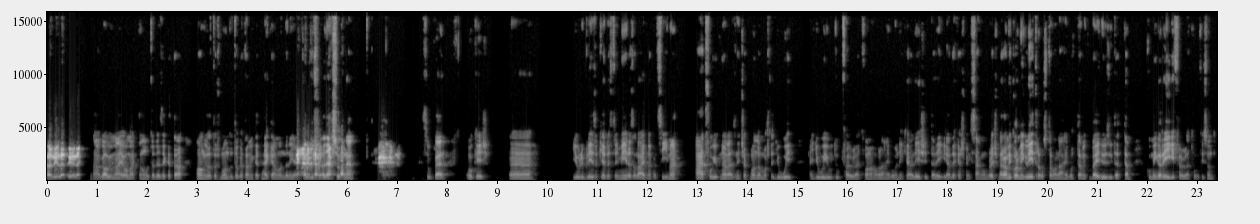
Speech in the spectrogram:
az illetőnek. Na, Gabi, már jól megtanultad ezeket a hangzatos mondatokat, amiket el kell mondani a adásoknál. Szuper. Oké, és uh, Juri Bléza kérdezte, hogy miért ez a live-nak a címe. Át fogjuk nevezni, csak mondom, most egy új, egy új YouTube felület van, ahol live-olni kell, és itt elég érdekes még számomra is. Mert amikor még létrehoztam a live-ot, amikor beidőzítettem, akkor még a régi felület volt. Viszont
